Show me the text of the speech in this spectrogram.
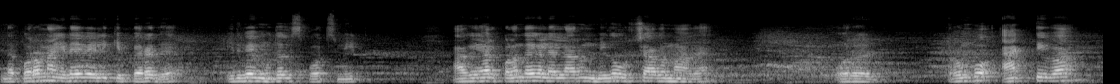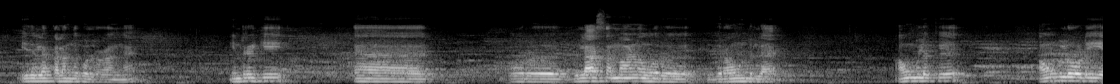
இந்த கொரோனா இடைவெளிக்கு பிறகு இதுவே முதல் ஸ்போர்ட்ஸ் மீட். ஆகையால் குழந்தைகள் எல்லாரும் மிக உற்சாகமாக ஒரு ரொம்ப ஆக்டிவாக இதில் கலந்து கொள்கிறாங்க இன்றைக்கு ஒரு விலாசமான ஒரு கிரவுண்டில் அவங்களுக்கு அவங்களுடைய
